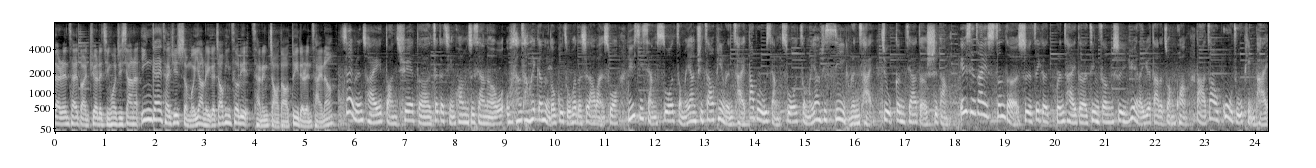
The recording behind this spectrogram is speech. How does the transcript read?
在人才短缺的情况之下呢，应该采取什么样的一个招聘策略才能找到对的人才呢？在人才短缺的这个情况之下呢，我我常常会跟很多雇主或者是老板说，与其想说怎么样去招聘人才，倒不如想说怎么样去吸引人才，就更加的适当。因为现在真的是这个人才的竞争是越来越大的状况，打造雇主品牌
